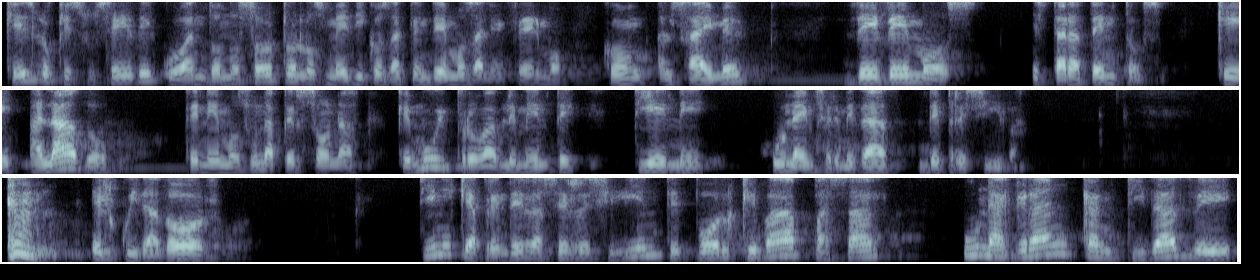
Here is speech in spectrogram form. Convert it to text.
¿qué es lo que sucede cuando nosotros los médicos atendemos al enfermo con Alzheimer? Debemos estar atentos que al lado tenemos una persona que muy probablemente tiene una enfermedad depresiva. El cuidador tiene que aprender a ser resiliente porque va a pasar una gran cantidad de,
